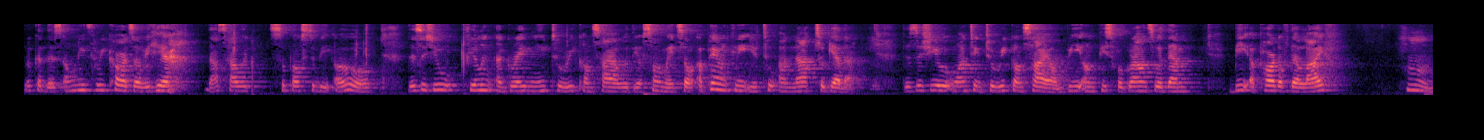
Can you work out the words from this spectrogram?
Look at this. Only three cards over here. That's how it's supposed to be. Oh, this is you feeling a great need to reconcile with your soulmate. So apparently you two are not together. This is you wanting to reconcile, be on peaceful grounds with them, be a part of their life. Hmm.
